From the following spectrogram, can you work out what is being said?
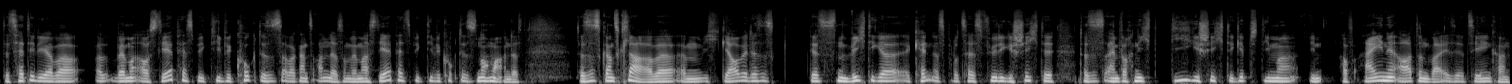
das hätte dir aber, also wenn man aus der Perspektive guckt, ist es aber ganz anders. Und wenn man aus der Perspektive guckt, ist es nochmal anders. Das ist ganz klar. Aber ähm, ich glaube, das ist das ist ein wichtiger Erkenntnisprozess für die Geschichte, dass es einfach nicht die Geschichte gibt, die man in, auf eine Art und Weise erzählen kann.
